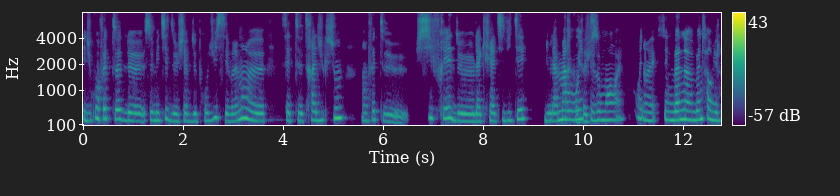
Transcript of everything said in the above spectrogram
Et du coup, en fait, toi, le, ce métier de chef de produit, c'est vraiment cette traduction en fait chiffrée de la créativité de la marque. Oui, en fait. plus ou moins, ouais. Oui, c'est une bonne, bonne formule.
